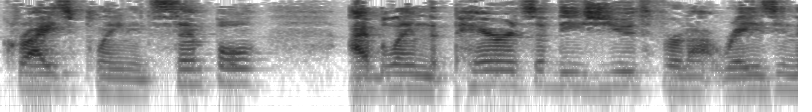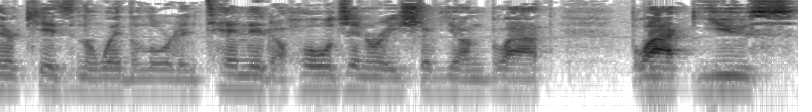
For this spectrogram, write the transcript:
Christ, plain and simple. I blame the parents of these youth for not raising their kids in the way the Lord intended. A whole generation of young black black youths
